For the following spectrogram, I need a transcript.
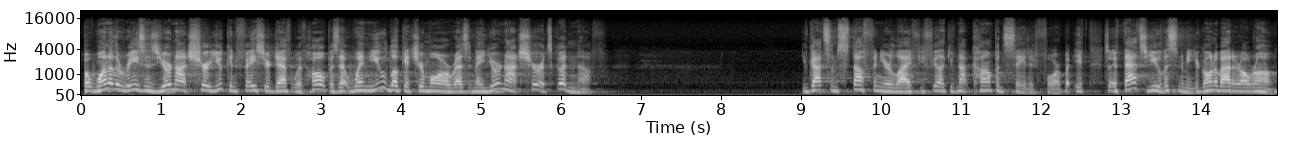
But one of the reasons you're not sure you can face your death with hope is that when you look at your moral resume, you're not sure it's good enough. You've got some stuff in your life you feel like you've not compensated for. But if, so if that's you, listen to me, you're going about it all wrong.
